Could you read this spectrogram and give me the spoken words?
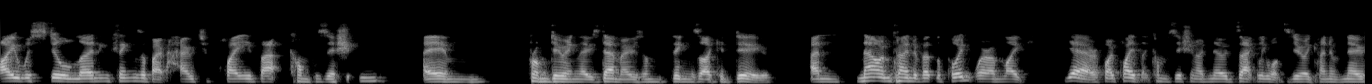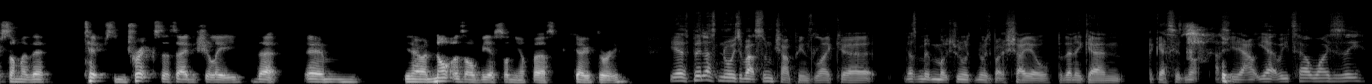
I was still learning things about how to play that composition, um, from doing those demos and things I could do. And now I'm kind of at the point where I'm like, yeah, if I played that composition, I'd know exactly what to do. I kind of know some of the tips and tricks essentially that um, you know, are not as obvious on your first go through. Yeah, there's been less noise about some champions, like uh, there's been much noise about Shale, but then again, I guess he's not actually out yet retail wise, is he?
